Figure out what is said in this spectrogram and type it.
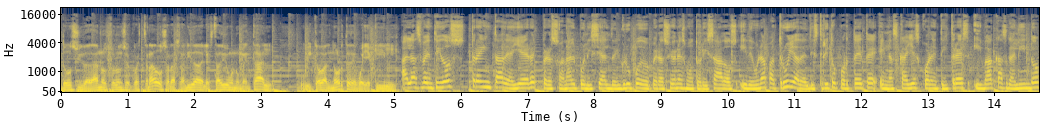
dos ciudadanos fueron secuestrados a la salida del Estadio Monumental ubicado al norte de Guayaquil. A las 22.30 de ayer, personal policial del Grupo de Operaciones Motorizados y de una patrulla del Distrito Portete en las calles 43 y Vacas Galindo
